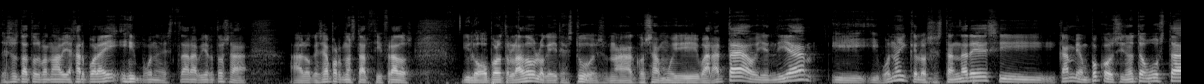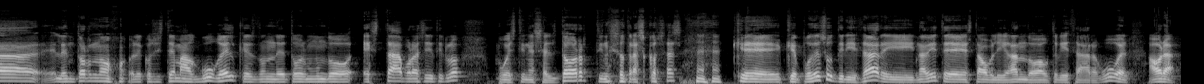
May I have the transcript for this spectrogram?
esos datos van a viajar por ahí y bueno, estar abiertos a, a lo que sea por no estar cifrados. Y luego, por otro lado, lo que dices tú, es una cosa muy barata hoy en día y, bueno, y que los estándares y, cambia un poco. Si no te gusta el entorno, el ecosistema Google, que es donde todo el mundo está, por así decirlo, pues tienes el Tor, tienes otras cosas que, que puedes utilizar y nadie te está obligando a utilizar Google. Ahora,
